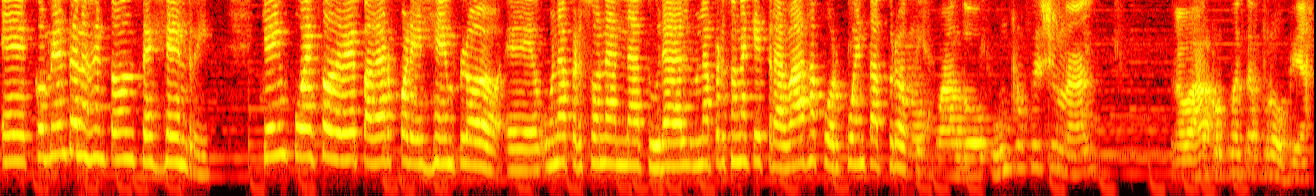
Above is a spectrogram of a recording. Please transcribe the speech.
Eh, coméntanos entonces, Henry, ¿qué impuesto debe pagar, por ejemplo, eh, una persona natural, una persona que trabaja por cuenta propia? Cuando un profesional trabaja por cuenta propia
